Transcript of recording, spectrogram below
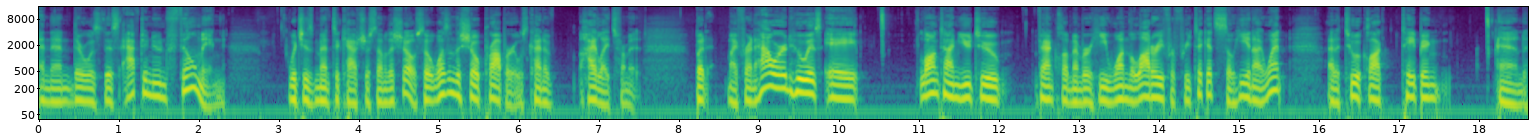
And then there was this afternoon filming, which is meant to capture some of the show. So it wasn't the show proper, it was kind of highlights from it. But my friend Howard, who is a longtime U2 fan club member, he won the lottery for free tickets. So he and I went at a two o'clock taping and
